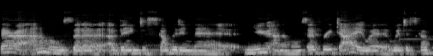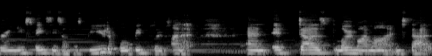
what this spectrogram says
there are animals that are, are, being discovered in there, new animals every day. We're, we're discovering new species on this beautiful big blue planet. And it does blow my mind that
